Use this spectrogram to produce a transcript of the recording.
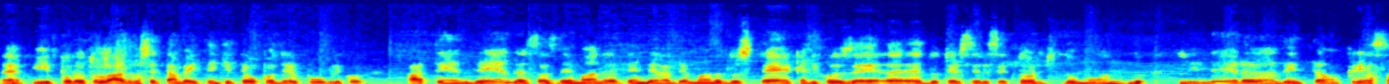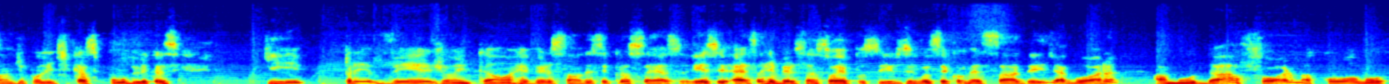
Né? E, por outro lado, você também tem que ter o poder público atendendo essas demandas, atendendo a demanda dos técnicos é, é, do terceiro setor, de todo mundo, liderando, então, a criação de políticas públicas que prevejam, então, a reversão desse processo. Esse, essa reversão só é possível se você começar, desde agora, a mudar a forma como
